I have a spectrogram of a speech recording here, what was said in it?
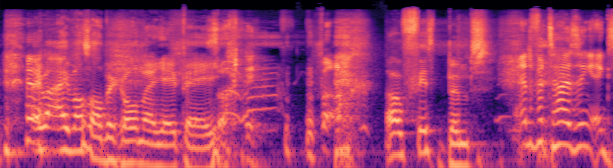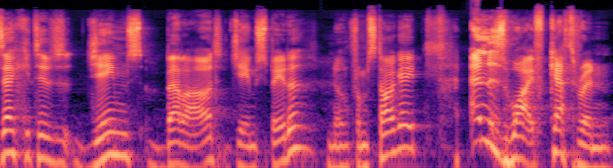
hij, hij was al begonnen, JP. Oh, fistbumps. Advertising executives James Ballard, James Spader, known from Stargate, and his wife Catherine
